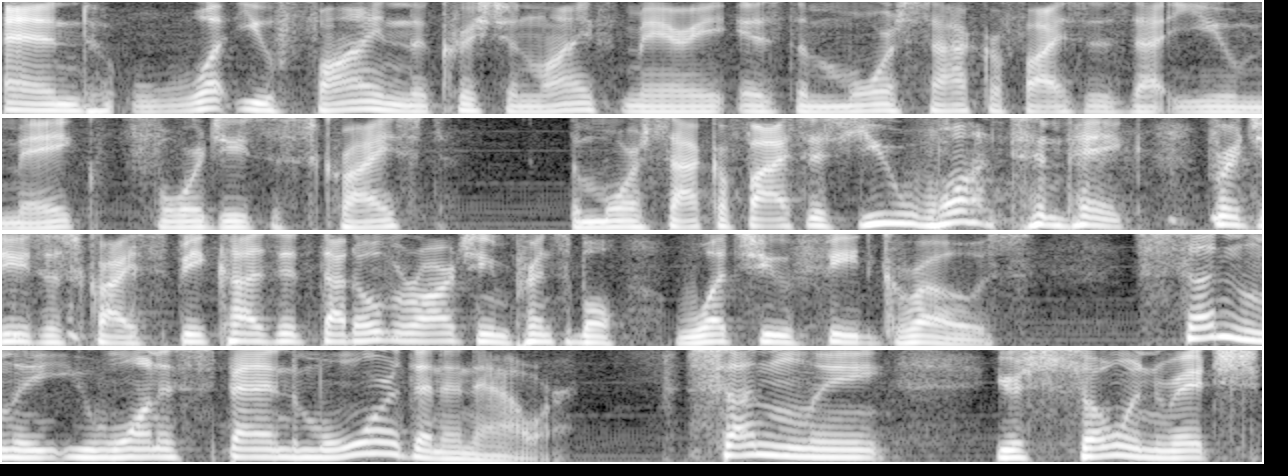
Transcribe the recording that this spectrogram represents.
And what you find in the Christian life, Mary, is the more sacrifices that you make for Jesus Christ, the more sacrifices you want to make for Jesus Christ, because it's that overarching principle what you feed grows. Suddenly, you want to spend more than an hour. Suddenly, you're so enriched,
